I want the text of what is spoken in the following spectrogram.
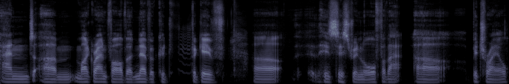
and um, my grandfather never could forgive uh, his sister-in-law for that uh, betrayal.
